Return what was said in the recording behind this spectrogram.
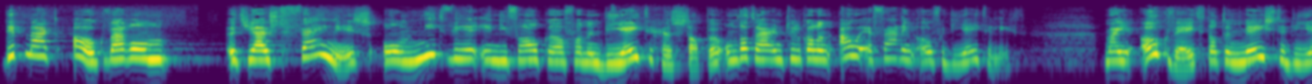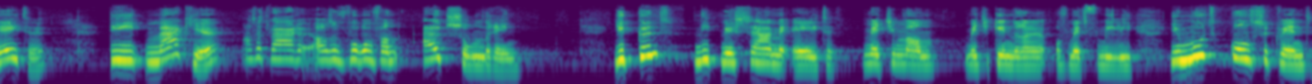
Dit maakt ook waarom het juist fijn is om niet weer in die valkuil van een dieet te gaan stappen, omdat daar natuurlijk al een oude ervaring over diëten ligt. Maar je ook weet dat de meeste diëten, die maak je als het ware als een vorm van uitzondering. Je kunt niet meer samen eten met je man, met je kinderen of met familie. Je moet consequent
